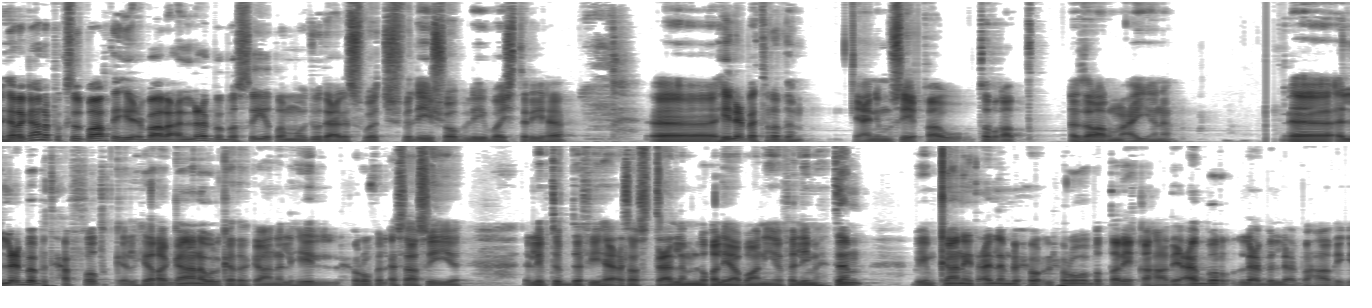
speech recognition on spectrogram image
Hiragana Pixel Party هي عبارة عن لعبة بسيطة موجودة على ال Switch في ال eShop اللي يبغى يشتريها. أه هي لعبة rhythm يعني موسيقى وتضغط أزرار معينة. أه اللعبة بتحفظك الهيراغانا والكاتاكانا اللي هي الحروف الأساسية اللي بتبدأ فيها على أساس تتعلم اللغة اليابانية. فاللي مهتم بإمكانه يتعلم الحر- الحروف بالطريقة هذه عبر لعب اللعبة هذه.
